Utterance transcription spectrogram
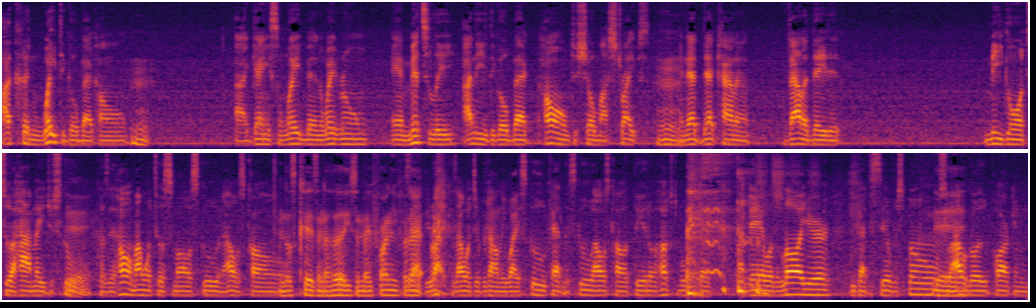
I couldn't wait to go back home. Mhm. I gained some weight, been in the weight room, and mentally, I needed to go back home to show my stripes, Mm. and that that kind of validated me going to a high major school. Yeah. Because at home, I went to a small school, and I was called. And those kids in the hood used to make fun of you for that. Exactly that. right, because I went to a predominantly white school, Catholic school. I was called Theodore Huxtable because my dad was a lawyer. You got the silver spoon, so I would go to the park and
